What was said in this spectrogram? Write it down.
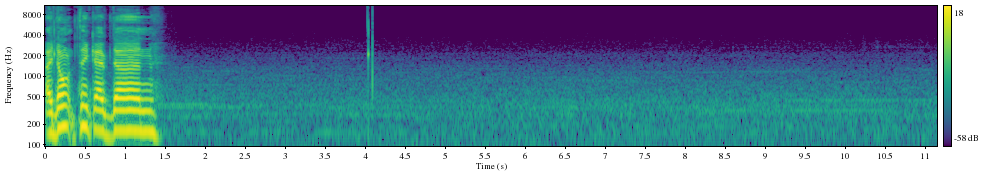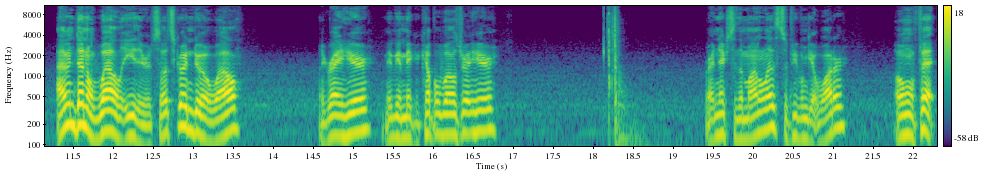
I don't think I've done... I haven't done a well either, so let's go ahead and do a well. Like right here. Maybe make a couple wells right here. Right next to the monolith so people can get water. Oh, it won't fit.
